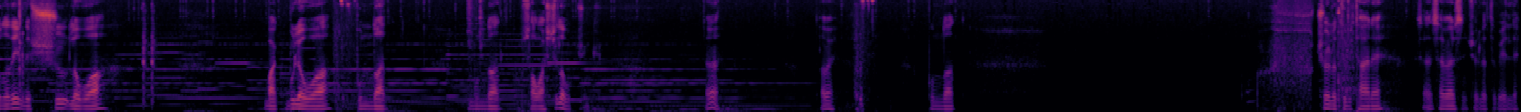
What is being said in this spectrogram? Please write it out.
buna değil de şu lavuğa bak bu lavuğa bundan bundan bu savaşçı lavuk değil mi? Tabi bundan çöl atı bir tane sen seversin çöl atı belli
